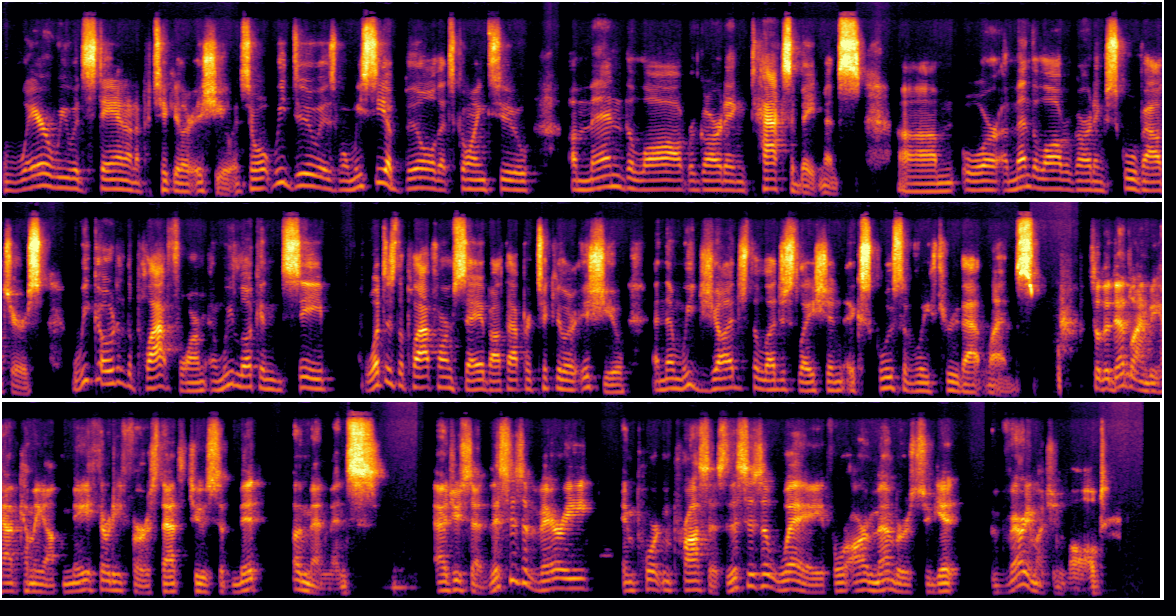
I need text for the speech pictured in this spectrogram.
where we would stand on a particular issue. And so, what we do is when we see a bill that's going to amend the law regarding tax abatements um, or amend the law regarding school vouchers, we go to the platform and we look and see what does the platform say about that particular issue and then we judge the legislation exclusively through that lens so the deadline we have coming up may 31st that's to submit amendments as you said this is a very important process. This is a way for our members to get very much involved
